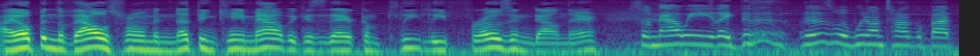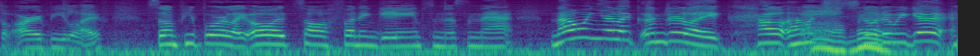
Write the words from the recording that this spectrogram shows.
I opened the valves from them and nothing came out because they're completely frozen down there. So now we like this is this is what we don't talk about the RV life. some people are like, oh, it's all fun and games and this and that. Now when you're like under like how how much Oh, snow do we get?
